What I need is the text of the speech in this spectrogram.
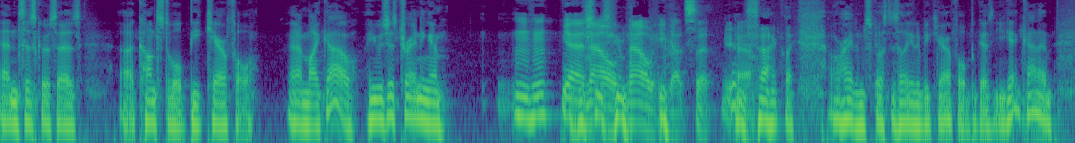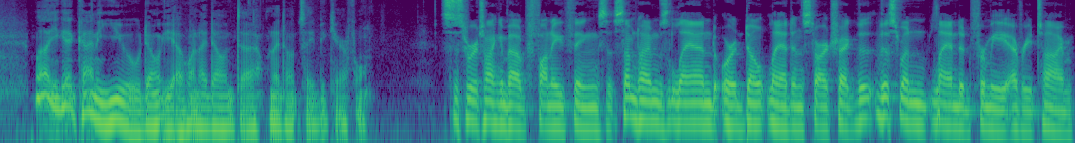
and Sisko says, uh, "Constable, be careful." And I'm like, "Oh, he was just training him." Mm-hmm. Yeah. Now, now he got set. Yeah. Exactly. All right, I'm supposed to tell you to be careful because you get kind of well, you get kind of you, don't you? When I don't uh, when I don't say be careful. Since we are talking about funny things that sometimes land or don't land in Star Trek, th- this one landed for me every time.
